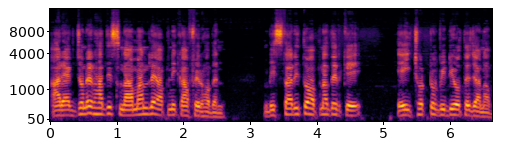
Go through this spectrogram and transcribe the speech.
আর একজনের হাদিস না মানলে আপনি কাফের হবেন। বিস্তারিত আপনাদেরকে এই ছোট্ট ভিডিওতে জানাব।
